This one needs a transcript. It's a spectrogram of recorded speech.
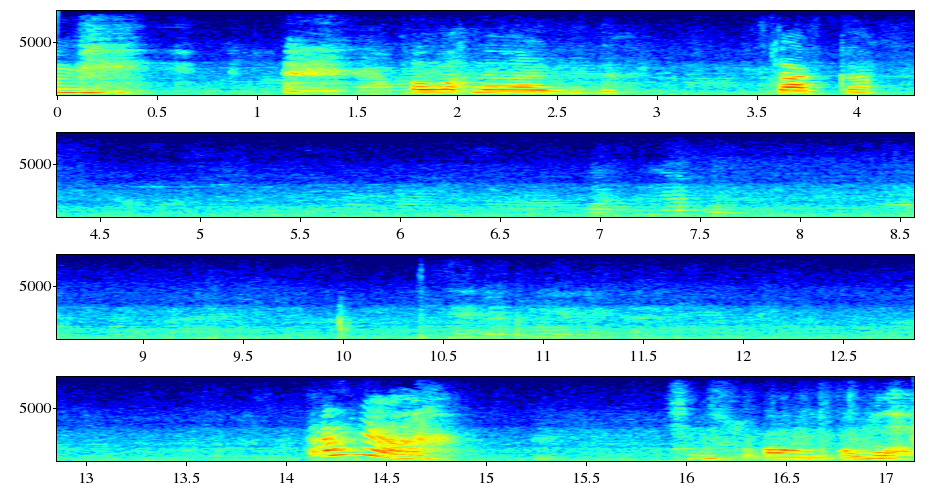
Mi? Allah ne verdi? Bir dakika. Anne. Şimdi su aldım. Allah.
